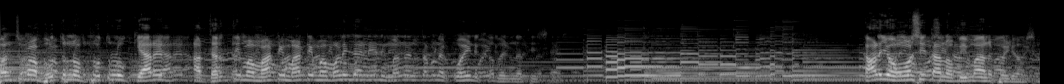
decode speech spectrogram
પંચમા ભૂતનું પૂતળું ક્યારે આ ધરતીમાં માટી માટીમાં મળી જાય ને એની મને તમને કોઈને ખબર નથી સાહેબ. કાળિયો ઓશિતાનો બીમાર પડ્યો છે.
